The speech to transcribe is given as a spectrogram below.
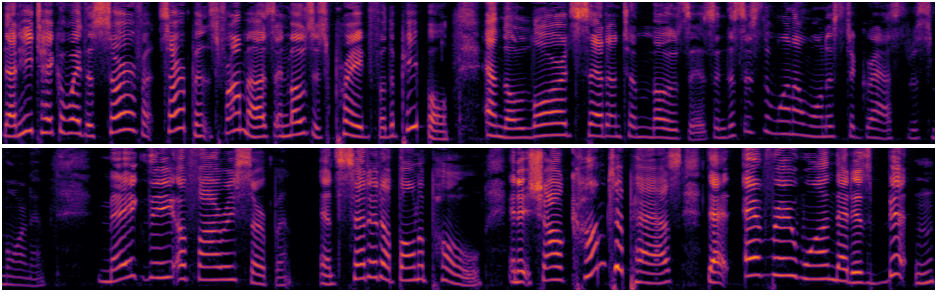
that he take away the serpents from us. And Moses prayed for the people. And the Lord said unto Moses, and this is the one I want us to grasp this morning Make thee a fiery serpent and set it up on a pole, and it shall come to pass that every one that is bitten,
